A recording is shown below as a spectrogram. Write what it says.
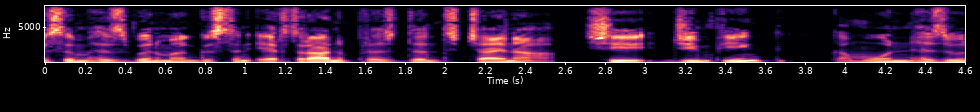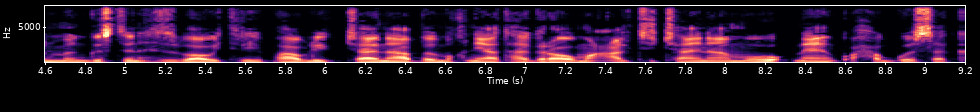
ብስም ህዝብን መንግስትን ኤርትራ ንፕረዚደንት ቻይና ሺ ጂንፒንግ ከምኡ'ውን ንህዝብን መንግስትን ህዝባዊት ሪፓብሊክ ቻይና ብምኽንያት ሃገራዊ መዓልቲ ቻይና ምዉቕ ናይ እንቋዕ ሓጎሰካ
